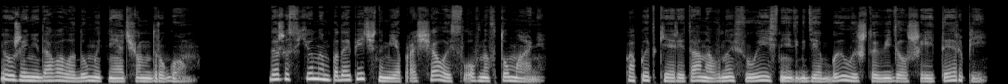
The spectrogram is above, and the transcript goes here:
и уже не давало думать ни о чем другом. Даже с юным подопечным я прощалась, словно в тумане. Попытки Аритана вновь выяснить, где был и что видел Шейтерпий,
